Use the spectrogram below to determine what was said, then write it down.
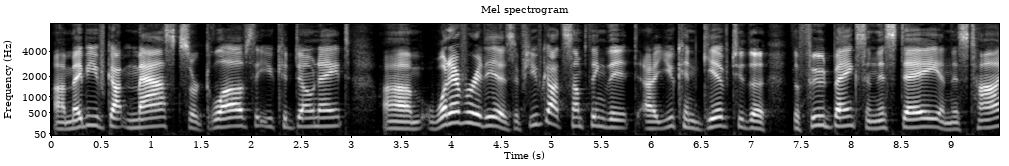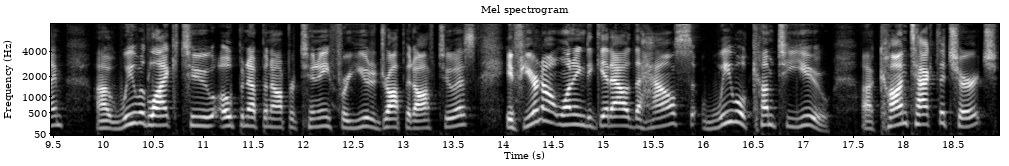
uh, maybe you've got masks or gloves that you could donate. Um, whatever it is, if you've got something that uh, you can give to the, the food banks in this day and this time, uh, we would like to open up an opportunity for you to drop it off to us. If you're not wanting to get out of the house, we will come to you. Uh, contact the church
